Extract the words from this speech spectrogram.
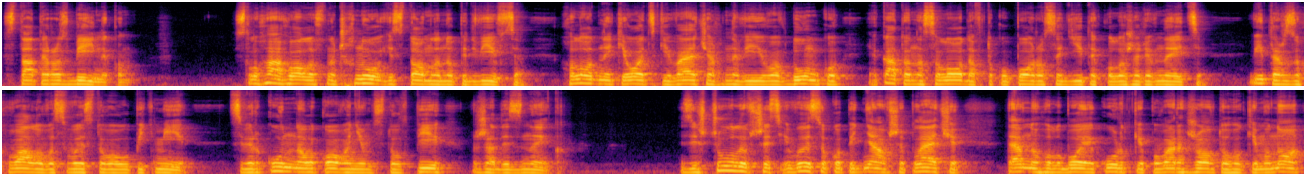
стати розбійником. Слуга голосно чхнув і стомлено підвівся. Холодний кіотський вечір навіював думку, яка то насолода в таку пору сидіти коло жарівниці. Вітер зухвало висвистував у пітьмі. цвіркун на лакованім стовпі вже десь зник. Зіщулившись і високо піднявши плечі темно-голубої куртки поверх жовтого кімоно,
